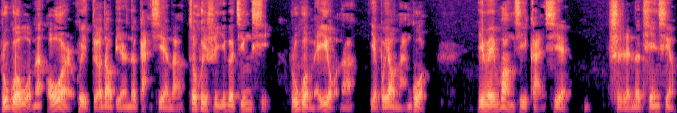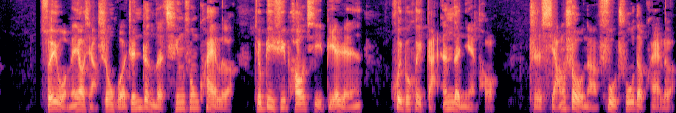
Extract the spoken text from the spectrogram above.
如果我们偶尔会得到别人的感谢呢，这会是一个惊喜；如果没有呢，也不要难过，因为忘记感谢是人的天性。所以，我们要想生活真正的轻松快乐，就必须抛弃别人会不会感恩的念头。只享受呢付出的快乐，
